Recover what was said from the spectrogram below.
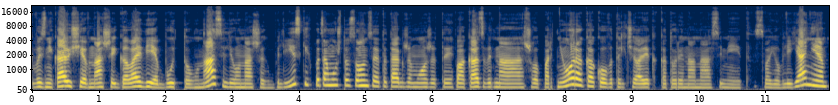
возникающее в нашей голове, будь то у нас или у наших близких, потому что Солнце это также может и показывать нашего партнера какого-то человека, который на нас имеет свое влияние.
